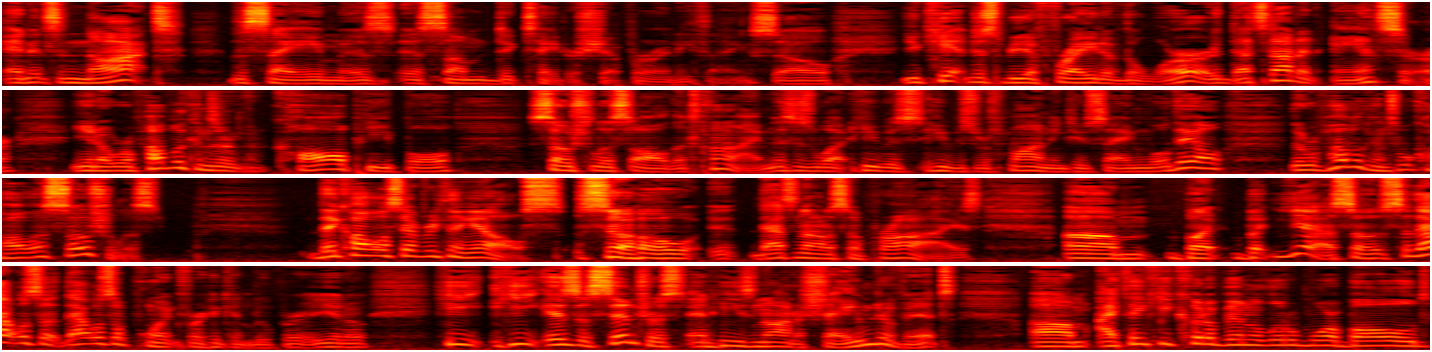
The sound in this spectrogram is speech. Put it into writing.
And it's not the same as, as some dictatorship or anything. So you can't just be afraid of the word. That's not an answer. You know, Republicans are going to call people socialists all the time. This is what he was he was responding to, saying, "Well, they'll the Republicans will call us socialists." They call us everything else so that's not a surprise. Um, but but yeah so so that was a that was a point for hickenlooper you know. He he is a centrist and he's not ashamed of it. Um, i think he could have been a little more bold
